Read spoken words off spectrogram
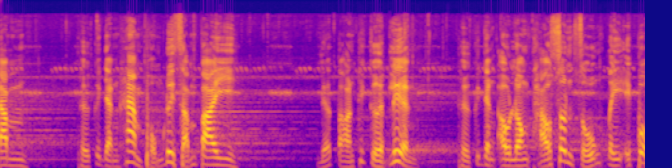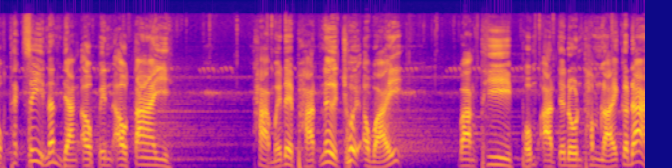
ดำ เธอก็ยังห้ามผมด้วยซ้ำไป เดี๋ยวตอนที่เกิดเรื่อง เธอก็ยังเอารองเท้าส้นสูงตีไอ้พวกแท็กซี่นั่นอย่างเอาเป็นเอาตาย ถ้าไม่ได้พาร์ทเนอร์ช่วยเอาไว้ บางทีผมอาจจะโดนทำร้ายก็ได้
